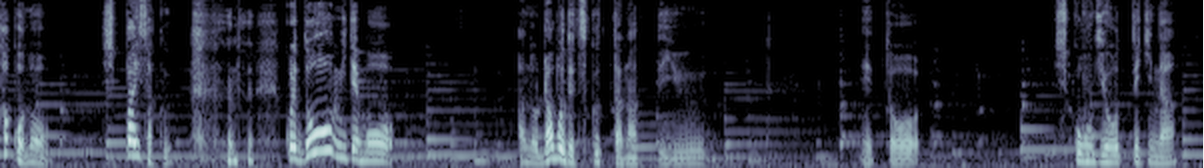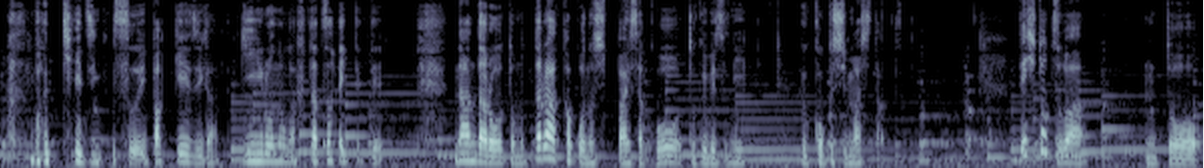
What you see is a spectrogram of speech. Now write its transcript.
過去の失敗作。これどう見てもあのラボで作ったなっていうえっと手工業的な パッケージ薄いパッケージが銀色のが2つ入っててなんだろうと思ったら過去の失敗作を特別に復刻しました。で一つはうんと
